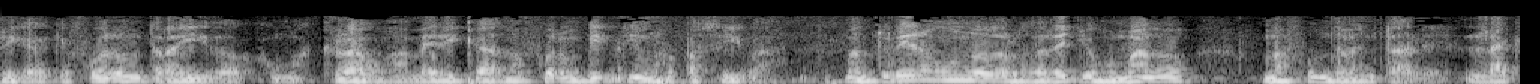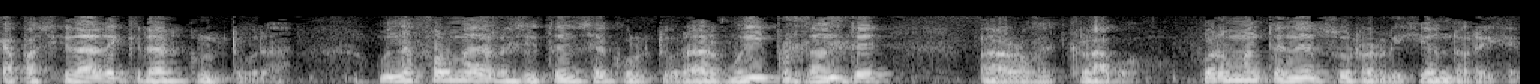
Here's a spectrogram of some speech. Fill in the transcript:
Que fueron traídos como esclavos a América no fueron víctimas pasivas, mantuvieron uno de los derechos humanos más fundamentales, la capacidad de crear cultura, una forma de resistencia cultural muy importante para los esclavos, fueron mantener su religión de origen.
